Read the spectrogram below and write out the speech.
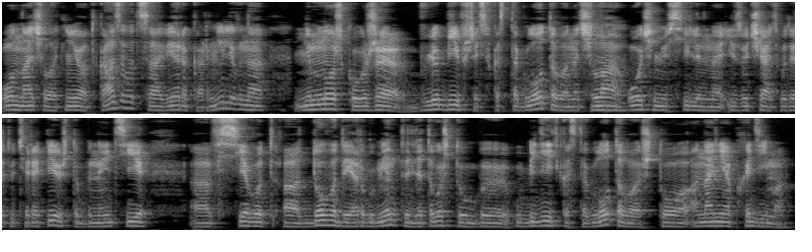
Он начал от нее отказываться, а Вера Корнилевна, немножко уже влюбившись в Костоглотова, начала Мгм. очень усиленно изучать вот эту терапию, чтобы найти а, все вот а, доводы и аргументы для того, чтобы убедить Костоглотова, что она необходима.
